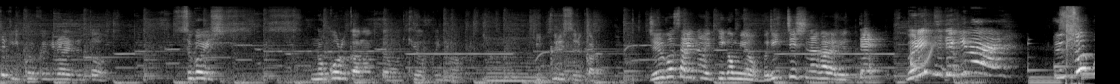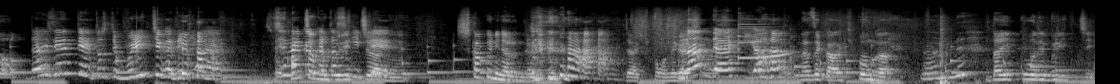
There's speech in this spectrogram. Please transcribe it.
でる時に声かけられるとすごいし残るかなって思う記憶には。びっくりするから。15歳の意気込みをブリッジしながら言って。ブリッジできない！嘘！大前提としてブリッジができない。背中んのブリッ硬すぎて、ジはね四角になるんだよね。じゃあキポンお願いしまなんで秋が？すなぜかキポンがなんで？代行でブリッジ。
